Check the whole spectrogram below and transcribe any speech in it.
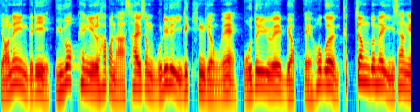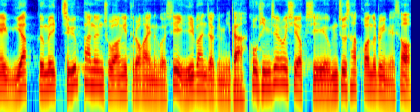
연예인들이 위법 행위를 하거나 사회적 무리를 일으킨 경우에 모델료의 몇 배 혹은 특정 금액 이상의 위약금을 지급하는 조항이 들어가 있는 것이 일반적입니다. 고 김재론 씨 역시 음주 사건으로 인해서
